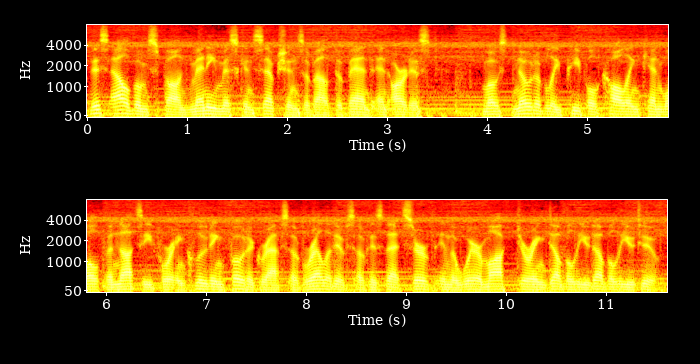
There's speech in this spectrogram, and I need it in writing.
This album spawned many misconceptions about the band and artist, most notably people calling Kanwulf a Nazi for including photographs of relatives of his that served in the Wehrmacht during WW2.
